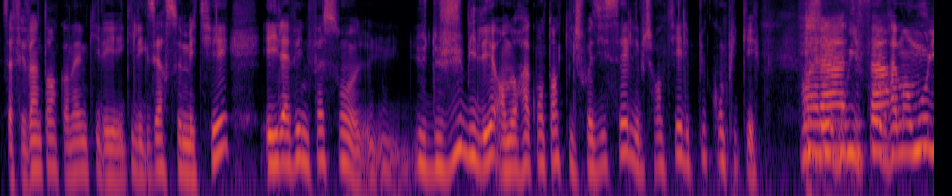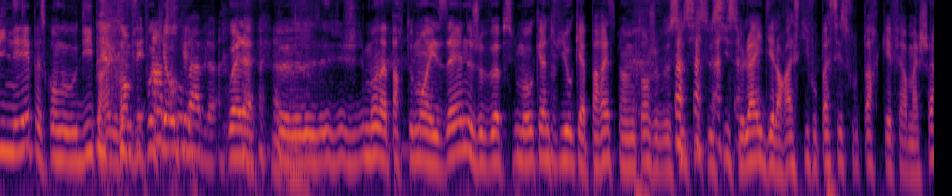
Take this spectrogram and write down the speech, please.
ça fait 20 ans quand même qu'il qu exerce ce métier. Et il avait une façon de jubiler en me racontant qu'il choisissait les chantiers les plus compliqués. Voilà, où il faut ça. vraiment mouliner parce qu'on nous dit par exemple il faut qu'il y ait aucun... voilà euh, mon appartement est zen je veux absolument aucun tuyau qui apparaisse mais en même temps je veux ceci ceci cela il dit alors est-ce qu'il faut passer sous le parc et faire machin?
